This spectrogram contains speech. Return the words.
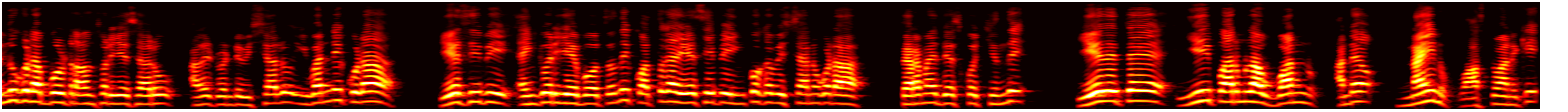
ఎందుకు డబ్బులు ట్రాన్స్ఫర్ చేశారు అనేటువంటి విషయాలు ఇవన్నీ కూడా ఏసీబీ ఎంక్వైరీ చేయబోతుంది. కొత్తగా ఏసీబీ ఇంకొక విషయాన్ని కూడా తెర మీద తీసుకొచ్చింది. ఏదైతే ఈ ఫార్ములా వన్ అంటే నైన్ వాస్తవానికి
